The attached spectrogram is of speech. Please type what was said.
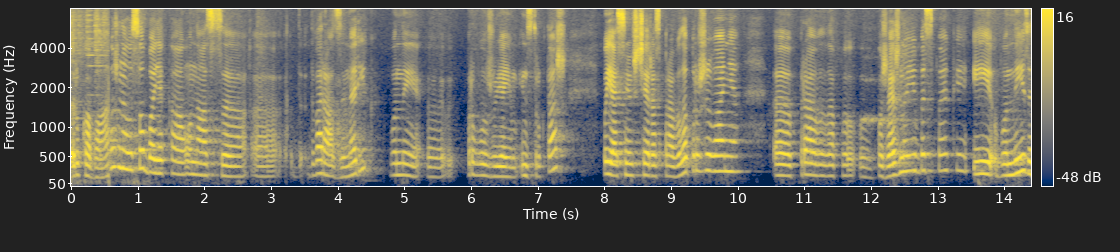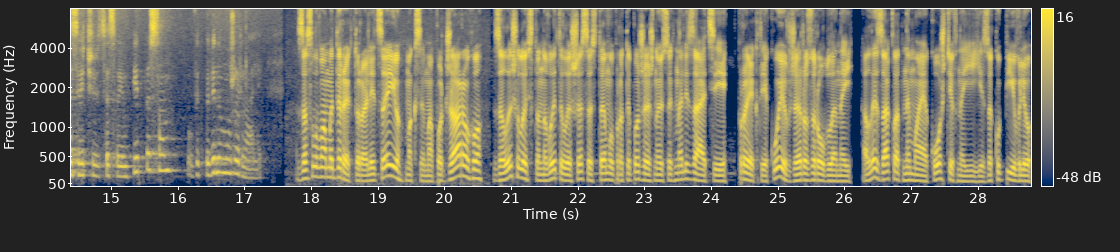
рукава. Кожна особа, яка у нас два рази на рік, вони проводжу я їм інструктаж, пояснюю ще раз правила проживання, правила пожежної безпеки, і вони засвідчуються своїм підписом у відповідному журналі. За словами директора ліцею Максима Поджарого, залишилось встановити лише систему протипожежної сигналізації, проєкт якої вже розроблений, але заклад не має коштів на її закупівлю.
